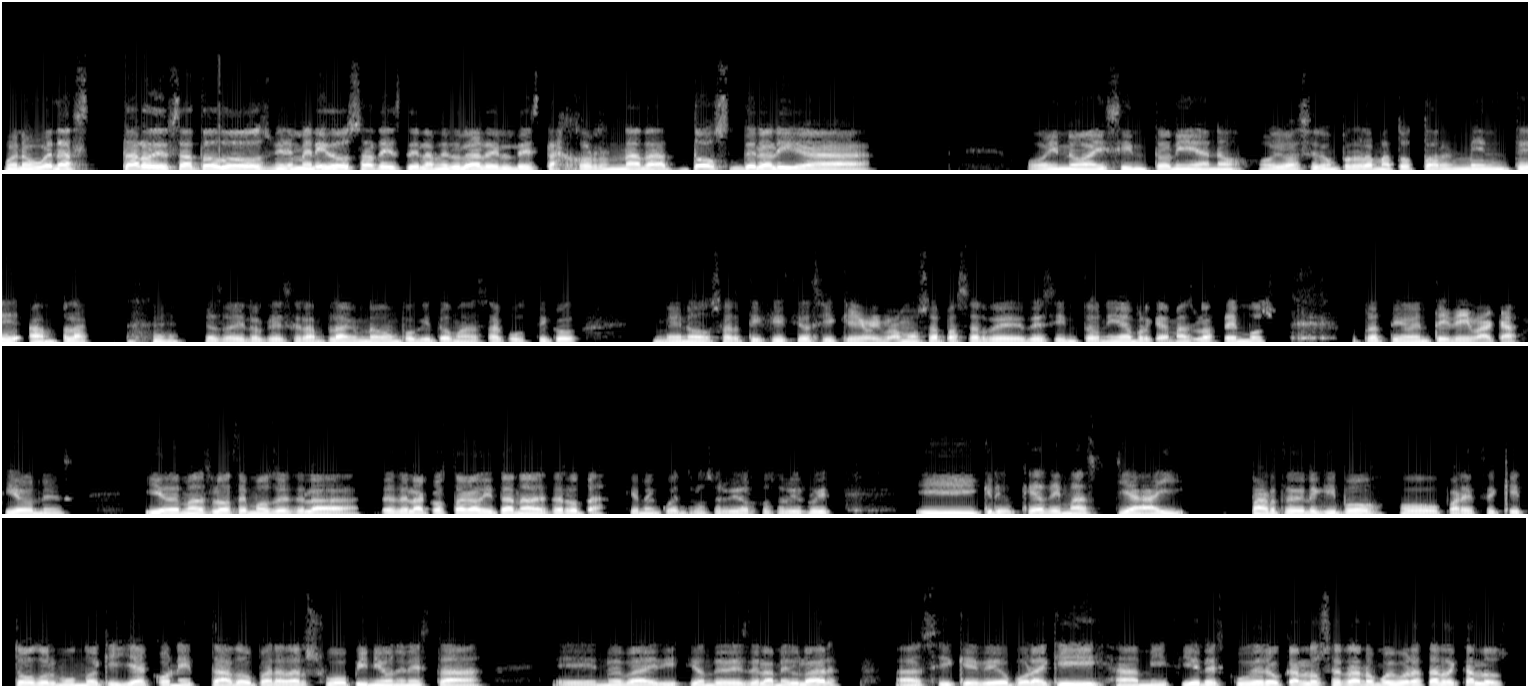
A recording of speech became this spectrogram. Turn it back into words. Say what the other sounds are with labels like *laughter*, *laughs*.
Bueno, buenas tardes a todos. Bienvenidos a Desde la Medular, el de esta jornada 2 de la Liga. Hoy no hay sintonía, no. Hoy va a ser un programa totalmente unplugged. *laughs* ya sabéis lo que es el unplugged, ¿no? Un poquito más acústico, menos artificio, así que hoy vamos a pasar de, de sintonía porque además lo hacemos prácticamente de vacaciones y además lo hacemos desde la, desde la costa gaditana, desde Rota, que me encuentro un servidor José Luis Ruiz. Y creo que además ya hay parte del equipo, o parece que todo el mundo aquí ya conectado para dar su opinión en esta eh, nueva edición de Desde la Medular. Así que veo por aquí a mi fiel escudero Carlos Serrano. Muy buenas tardes, Carlos.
